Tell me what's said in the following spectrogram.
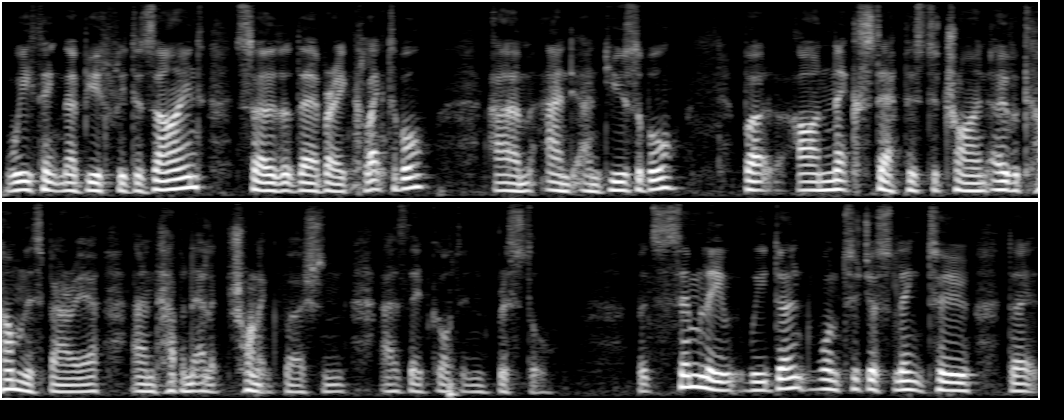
we think they're beautifully designed so that they're very collectible um, and, and usable. But our next step is to try and overcome this barrier and have an electronic version as they've got in Bristol. But similarly, we don't want to just link to the,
